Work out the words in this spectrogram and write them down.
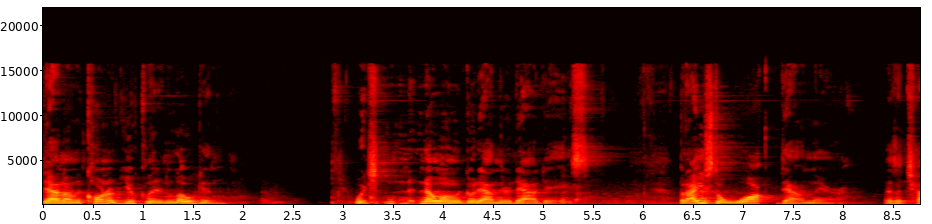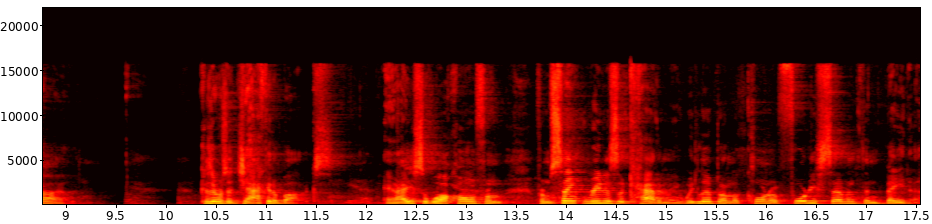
down on the corner of Euclid and Logan, which no one would go down there nowadays. But I used to walk down there as a child because there was a jack in a box. And I used to walk home from, from St. Rita's Academy. We lived on the corner of 47th and Beta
